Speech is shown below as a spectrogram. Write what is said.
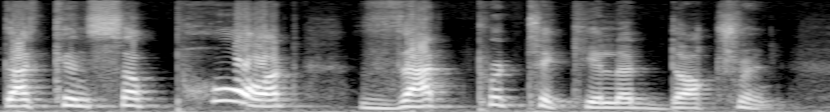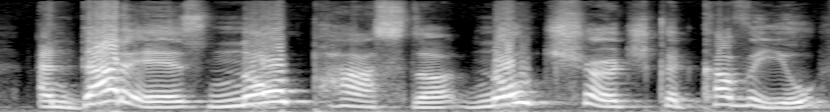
that can support that particular doctrine. And that is no pastor, no church could cover you.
